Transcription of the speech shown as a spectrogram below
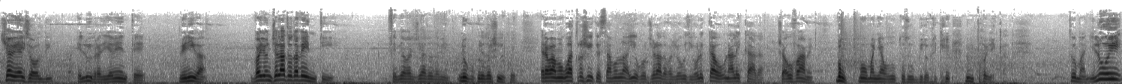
c'aveva i soldi e lui praticamente veniva, voglio un gelato da 20, serviva il gelato da 20, noi con quello da 5, eravamo 4-5, stavamo là, io col gelato facevo così, con leccavo una leccata, avevo fame, boom, mo mangiavo tutto subito perché non puoi leccare. Tu mangi, lui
